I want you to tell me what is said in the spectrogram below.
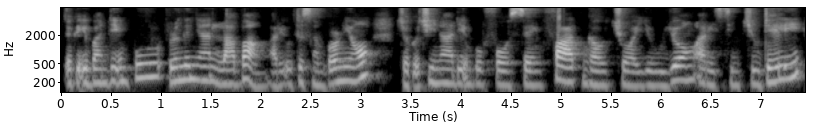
Jakub Iban diempu Rengenyan Labang Ari Utusan Borneo, Jakub Cina diempu Fo Seng Fat Ngau Chua Yu Yong Ari Sim Chiu Delhi,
